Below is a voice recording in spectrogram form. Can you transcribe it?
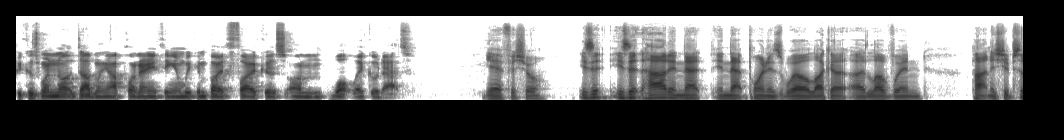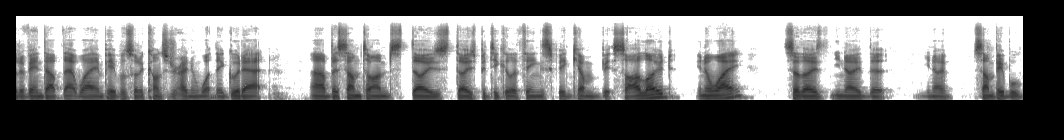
because we're not doubling up on anything and we can both focus on what we're good at. Yeah, for sure. Is it is it hard in that in that point as well? Like I, I love when partnerships sort of end up that way and people sort of concentrate on what they're good at. Uh, but sometimes those those particular things become a bit siloed in a way. So those you know that you know some people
